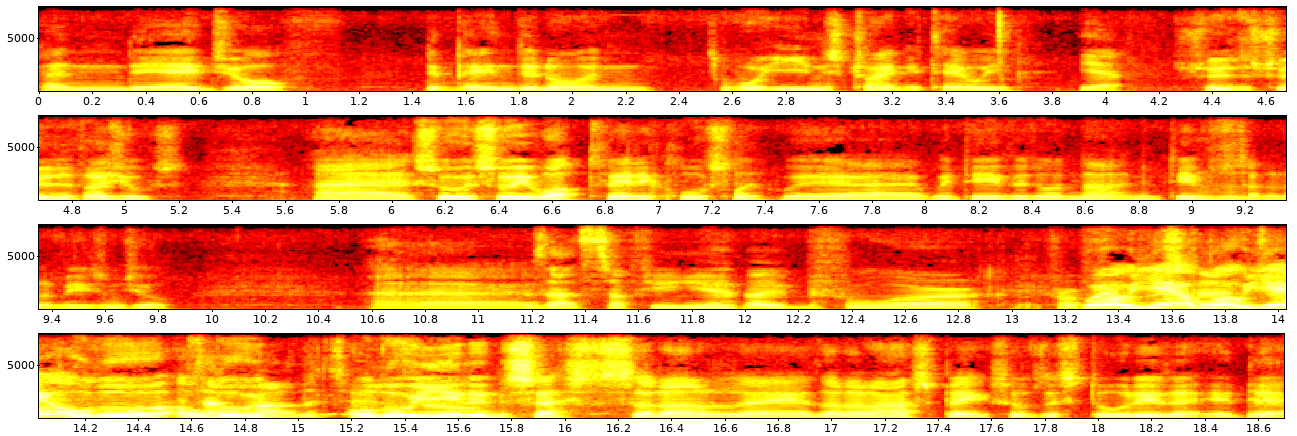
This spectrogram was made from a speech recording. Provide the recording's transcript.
in the Edge Off depending on what Iain's trying to tell you yeah. through the, through the visuals. Uh, so so he worked very closely with uh, with David on that, and Mm-hmm. David's done an amazing job. Uh, Was that stuff you knew about before? fr- well, yeah, well, yeah. Although although part of the to and although? Iain insists there are uh, there are aspects of the story that that, Yeah.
